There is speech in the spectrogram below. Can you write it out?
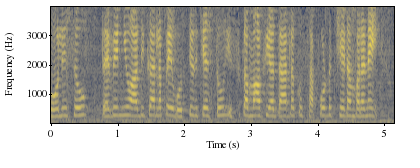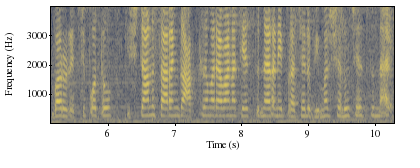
పోలీసు రెవెన్యూ అధికారులపై ఒత్తిడి చేస్తూ ఇసుక మాఫియాదారులకు సపోర్టు చేయడం వలనే వారు రెచ్చిపోతూ ఇష్టానుసారంగా అక్రమ రవాణా చేస్తున్నారని ప్రజలు విమర్శలు చేస్తున్నారు.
